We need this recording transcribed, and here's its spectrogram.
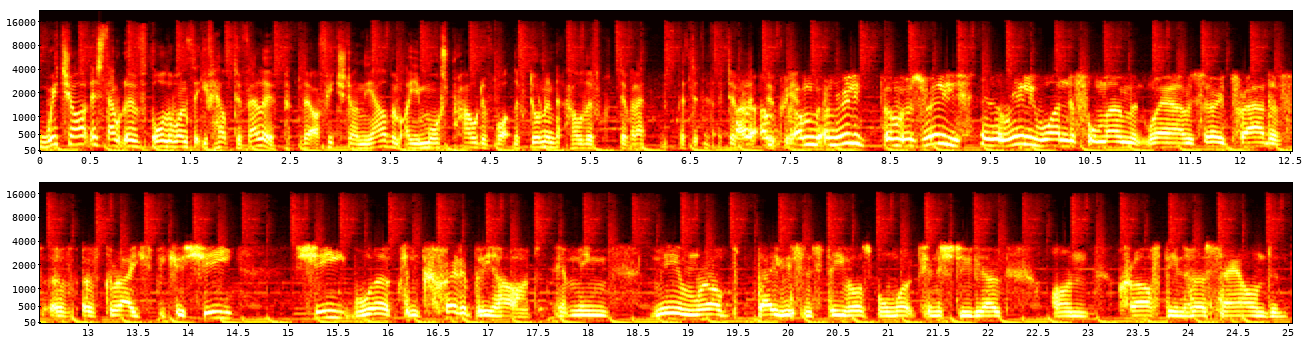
Which artist out of all the ones that you've helped develop that are featured on the album are you most proud of what they've done and how they've developed, developed I, their career? I'm, I'm, really, it was really, it was a really wonderful moment where I was very proud of, of, of Grace because she she worked incredibly hard. I mean, me and Rob Davis and Steve Osborne worked in the studio on crafting her sound and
